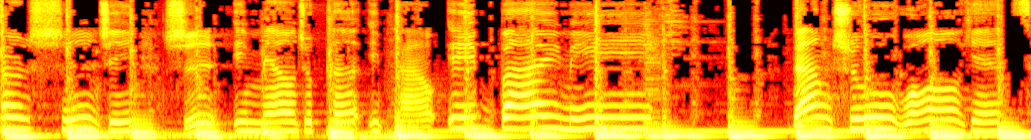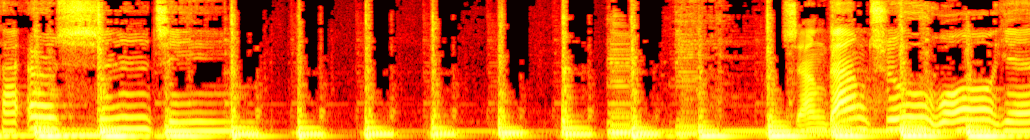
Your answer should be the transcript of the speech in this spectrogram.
二十几，十一秒就可以跑一百米。当初我也才二十几，想当初我也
